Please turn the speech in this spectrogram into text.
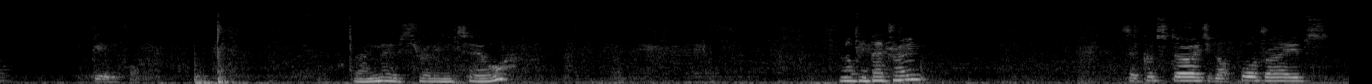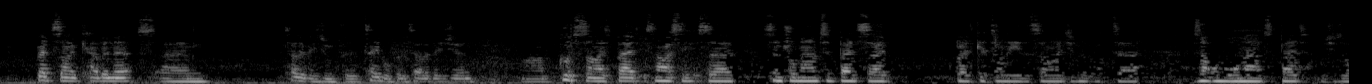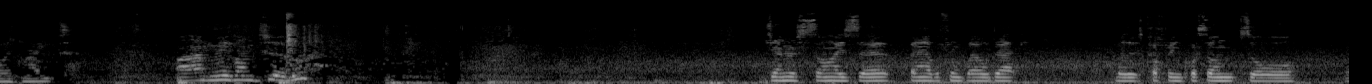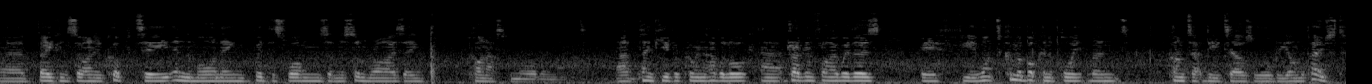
then move through into lovely bedroom. So good storage, you've got wardrobes, bedside cabinets, um, television for the table for the television, um, good sized bed. It's nice, it's a central mounted bed, so both get on either side. You've got, uh, it's not a wall mounted bed, which is always great. And move on to generous size uh, bow the front well deck, whether it's coffee and croissants or uh, bacon signing a cup of tea in the morning with the swans and the sun rising, can't ask for more than that. Um, thank you for coming and have a look at Dragonfly with us. If you want to come and book an appointment, contact details will be on the post.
